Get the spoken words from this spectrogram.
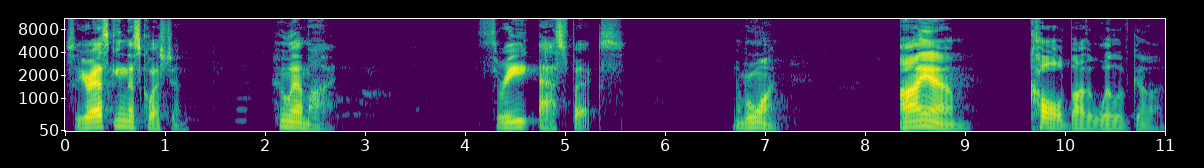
So you're asking this question Who am I? Three aspects. Number one, I am called by the will of God.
